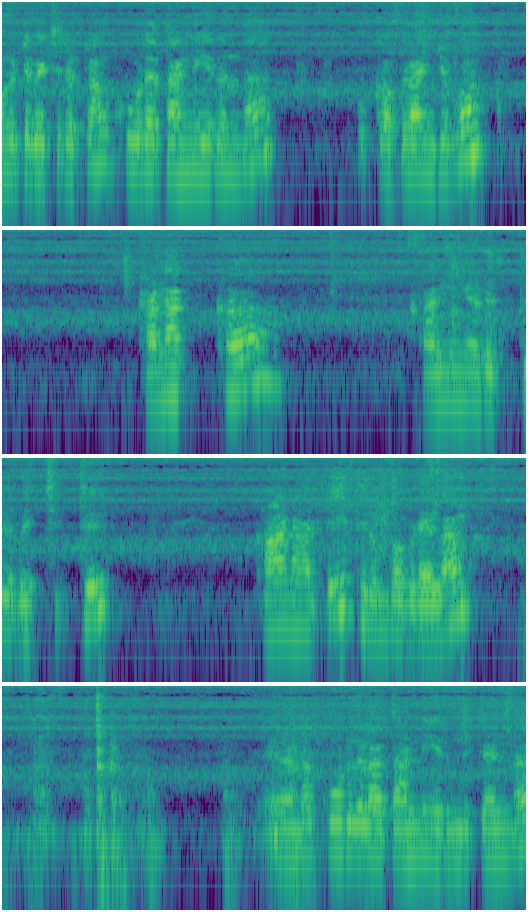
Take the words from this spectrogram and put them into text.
மீட்டு வச்சிருக்கோம். கூட தண்ணி இருந்தால் உக்க பிழைஞ்சுவோம் கணக்காக தண்ணி எடுத்து வச்சுட்டு காணாட்டி திரும்ப விடலாம். ஏன்னா கூடுதலாக தண்ணி இருந்துச்சுன்னா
